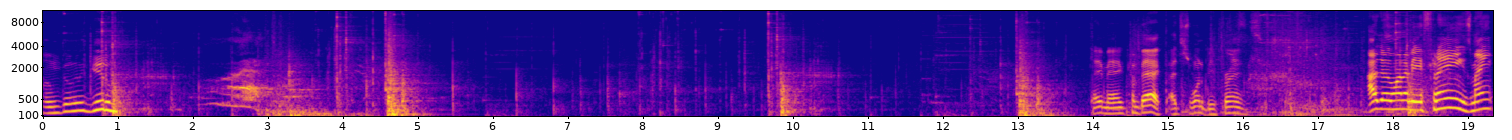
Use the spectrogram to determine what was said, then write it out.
I'm gonna get him. Hey man, come back. I just want to be friends. I just want to be friends, man.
